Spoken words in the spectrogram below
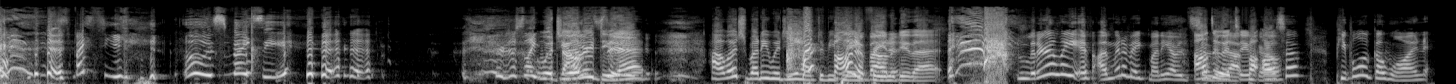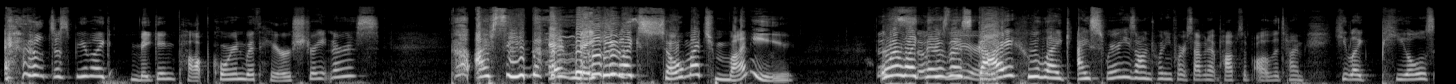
Oh, spicy. Ooh, spicy. They're just like Would you ever do that? How much money would you have to be paid for you to it. do that? Literally, if I'm gonna make money, I would. So I'll do it that. too, But girl. also, people will go on and they'll just be like making popcorn with hair straighteners I've seen that. and making like so much money. or like, so there's this guy who like I swear he's on 24 seven. It pops up all the time. He like peels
